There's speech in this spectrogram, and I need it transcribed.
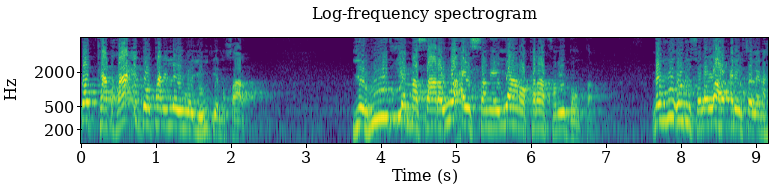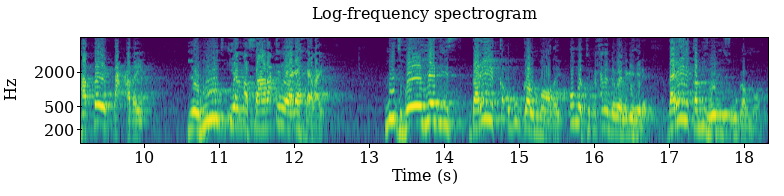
Dadkaad raaci doontaan in leeyahy waa yahuud iyo nasaara. Yahuud iyo nasaara waxay sameeyaan oo kalead samayn doontaa nabigu wuxuu yihi sala allahu calayh wasalam hadday dhacday yahuud iyo nasaara in laga helay mid hooyadiis dariiqa ugu galmooday ummatu maxamedna waa laga helay dariiqa mid hooyadiis ugu galmooday.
